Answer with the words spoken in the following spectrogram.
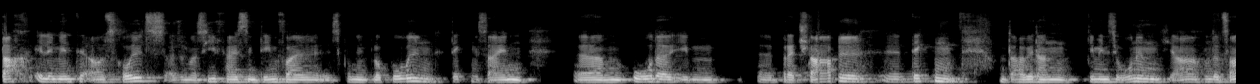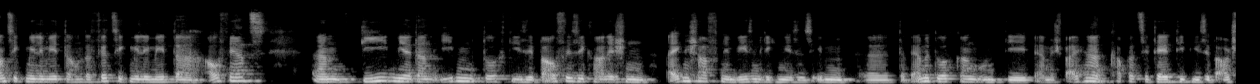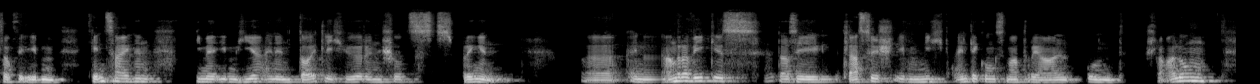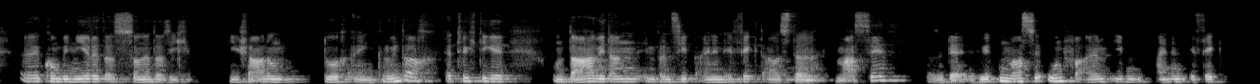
Dachelemente aus Holz, also massiv heißt in dem Fall, es können Blockbohlendecken sein ähm, oder eben äh, Brettstapeldecken. Und da habe ich dann Dimensionen, ja, 120 Millimeter, 140 Millimeter aufwärts ähm, die mir dann eben durch diese bauphysikalischen Eigenschaften, im Wesentlichen ist es eben äh, der Wärmedurchgang und die Wärmespeicherkapazität, die diese Baustoffe eben kennzeichnen, die mir eben hier einen deutlich höheren Schutz bringen. Äh, ein anderer Weg ist, dass ich klassisch eben nicht Eindeckungsmaterial und Strahlung äh, kombiniere, das, sondern dass ich die Schalung durch ein Gründach ertüchtige und da habe ich dann im Prinzip einen Effekt aus der Masse, also der erhöhten Masse und vor allem eben einen Effekt,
